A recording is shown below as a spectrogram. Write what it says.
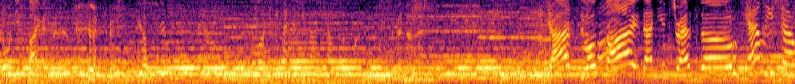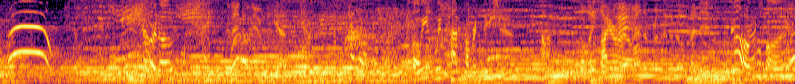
We'll need five in for them. you have the script? Well, it depends if you ask house support. It doesn't. Yes, 205. That new dress though. Yeah, Alicia. Woo! Sort of. Yes, we, we, we've had conversations. Talked. IRL. No, come on.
